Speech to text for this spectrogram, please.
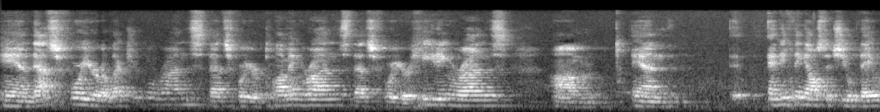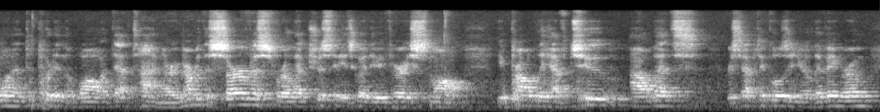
And that's for your electrical runs, that's for your plumbing runs, that's for your heating runs, um, and anything else that you, they wanted to put in the wall at that time. Now remember, the service for electricity is going to be very small. You probably have two outlets, receptacles in your living room.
